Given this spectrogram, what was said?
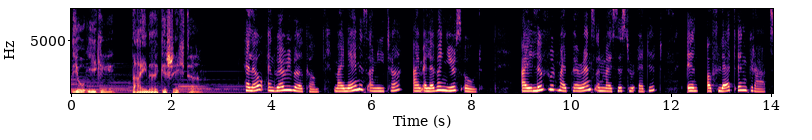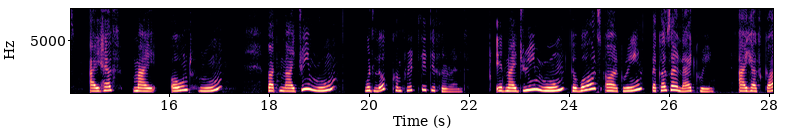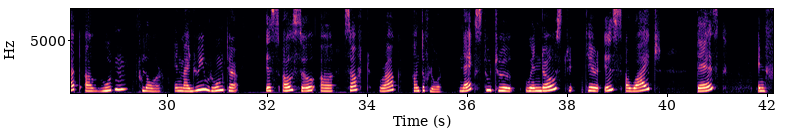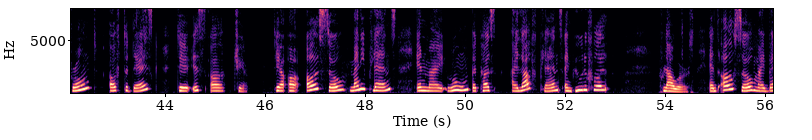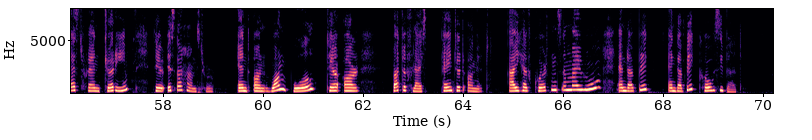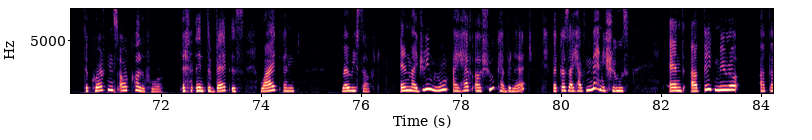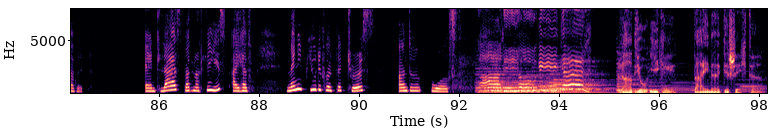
Radio Igel, deine Geschichte. Hello and very welcome. My name is Anita. I'm 11 years old. I live with my parents and my sister Edith in a flat in Graz. I have my own room, but my dream room would look completely different. In my dream room, the walls are green because I like green. I have got a wooden floor. In my dream room, there is also a soft rug on the floor. Next to the windows, there is a white desk. In front of the desk, there is a chair. There are also many plants in my room because I love plants and beautiful flowers. And also, my best friend Cherry, there is a hamster. And on one wall, there are butterflies painted on it. I have curtains in my room and a big and a big cozy bed. The curtains are colorful, and the bed is white and very soft. In my dream room, I have a shoe cabinet because I have many shoes and a big mirror above it. And last but not least, I have many beautiful pictures on the walls. Radio Igel. Radio Igel, deine Geschichte.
